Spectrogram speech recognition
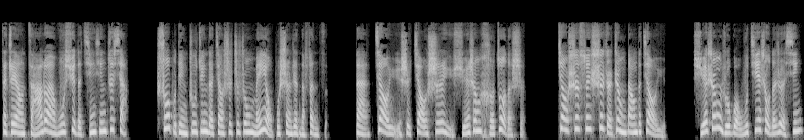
在这样杂乱无序的情形之下，说不定诸君的教师之中没有不胜任的分子。但教育是教师与学生合作的事，教师虽施着正当的教育，学生如果无接受的热心，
